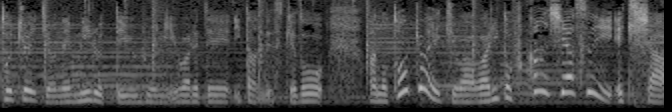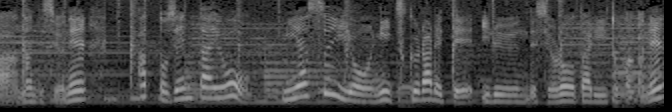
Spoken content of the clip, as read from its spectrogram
東京駅をね見るっていう風に言われていたんですけどあの東京駅は割と俯瞰しやすい駅舎なんですよね。パッと全体を見やすいように作られているんですよ。ロータリーとかがね。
